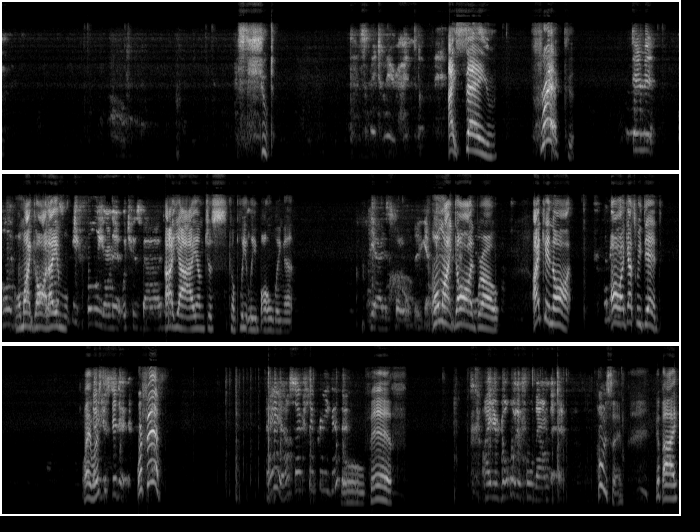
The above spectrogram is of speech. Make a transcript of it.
Shoot. I same. Frick! Damn it. Oh, Oh my god, I am. Be fully on it, which is bad. Uh, yeah, I am just completely bowling it. yeah, I just spoiled it again. Oh my god, bro. I cannot. I mean, Oh, I guess we did. Wait, where's just did it. we're fifth? Hey, that's actually pretty good. Oh, fifth. I don't want to fall down there. Oh, same. Goodbye.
